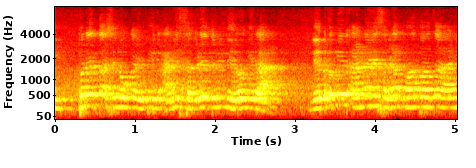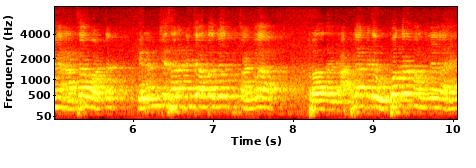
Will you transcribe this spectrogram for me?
इथपर्यंत अशी लोक येतील आणि सगळे तुम्ही निरोगी राहा. निरोगी राहणं हे सगळ्यात महत्वाचं आणि आता वाटत किरणजी सरांनी आता जो चांगला आपल्याकडे उपक्रम आणलेला आहे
